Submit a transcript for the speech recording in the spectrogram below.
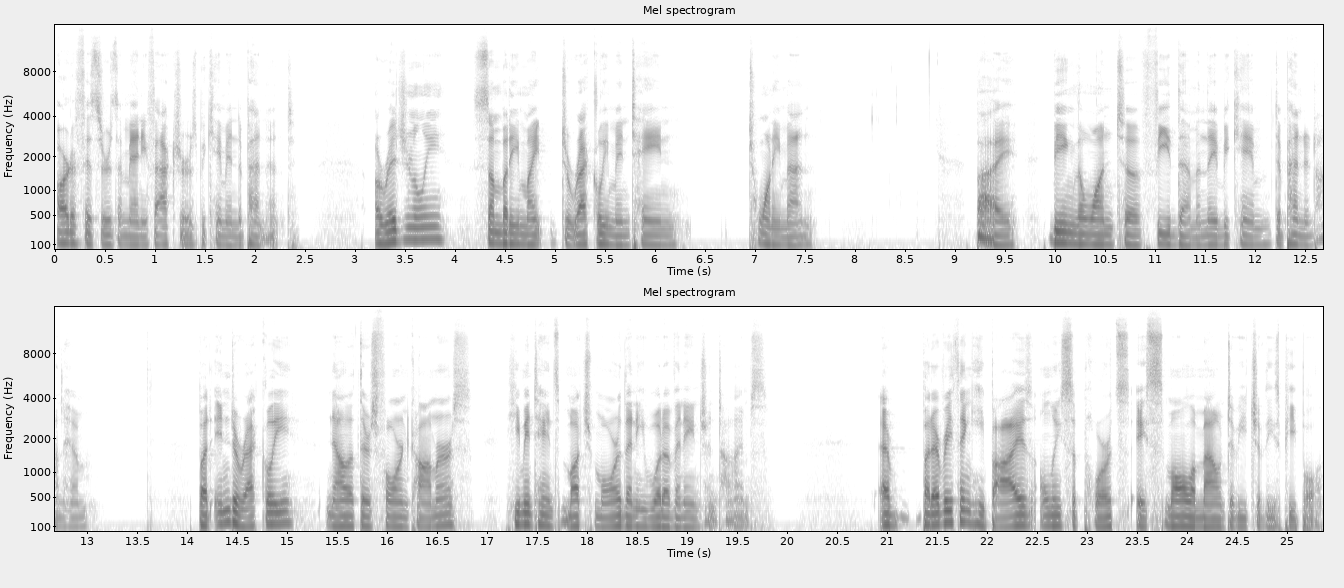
artificers and manufacturers became independent. Originally, somebody might directly maintain 20 men by being the one to feed them, and they became dependent on him. But indirectly, now that there's foreign commerce, he maintains much more than he would have in ancient times. Ev- but everything he buys only supports a small amount of each of these people.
